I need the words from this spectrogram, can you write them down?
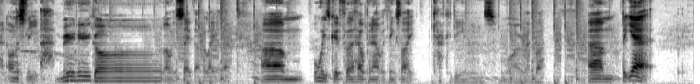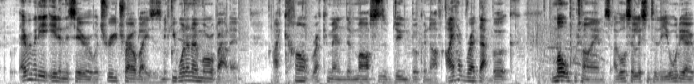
and honestly, uh, minigun. I'm gonna save that for later though. Um, always good for helping out with things like Cacodemons, from what I remember. Um, but yeah, everybody in this era were true trailblazers, and if you want to know more about it, I can't recommend the Masters of Doom book enough. I have read that book multiple times. I've also listened to the audio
